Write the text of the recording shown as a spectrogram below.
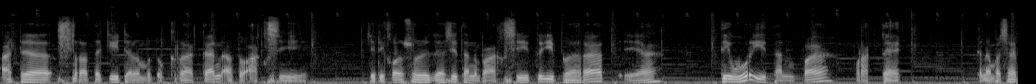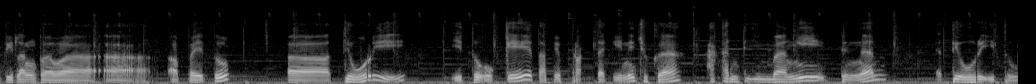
ada strategi dalam bentuk gerakan atau aksi. Jadi konsolidasi tanpa aksi itu ibarat ya teori tanpa praktek. Kenapa saya bilang bahwa uh, apa itu? Uh, teori itu oke okay, tapi praktek ini juga akan diimbangi dengan teori itu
